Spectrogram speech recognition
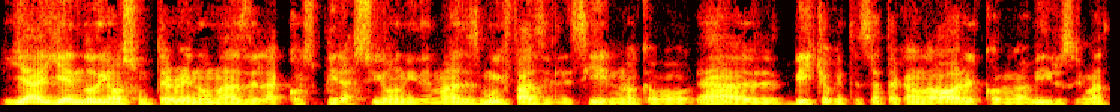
ya yendo, digamos, un terreno más de la conspiración y demás, es muy fácil decir, ¿no? Como, ah, el bicho que te está atacando ahora, el coronavirus y demás,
